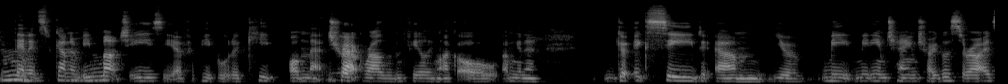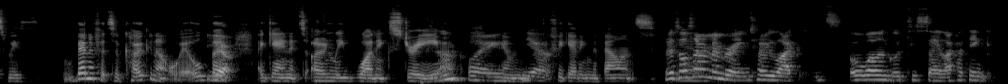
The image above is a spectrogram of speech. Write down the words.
then Mm. it's going to be Mm. much easier for people to keep on that Yeah. track rather than feeling like, oh, I'm going to exceed um, your me- medium chain triglycerides with benefits of coconut oil. But yeah again, it's only one extreme. exactly And Yeah. forgetting the balance. But it's also Yeah. remembering too, like it's all well and good to say, like I think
